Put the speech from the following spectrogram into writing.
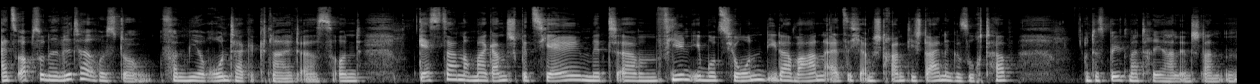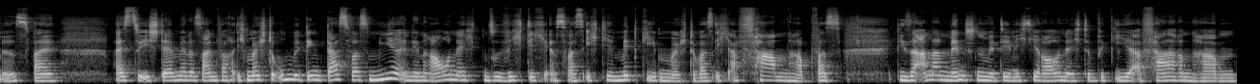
als ob so eine Ritterrüstung von mir runtergeknallt ist. Und gestern nochmal ganz speziell mit ähm, vielen Emotionen, die da waren, als ich am Strand die Steine gesucht habe und das Bildmaterial entstanden ist, weil Weißt du, ich stelle mir das einfach, ich möchte unbedingt das, was mir in den Rauhnächten so wichtig ist, was ich dir mitgeben möchte, was ich erfahren habe, was diese anderen Menschen, mit denen ich die Rauhnächte begehe, erfahren haben,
